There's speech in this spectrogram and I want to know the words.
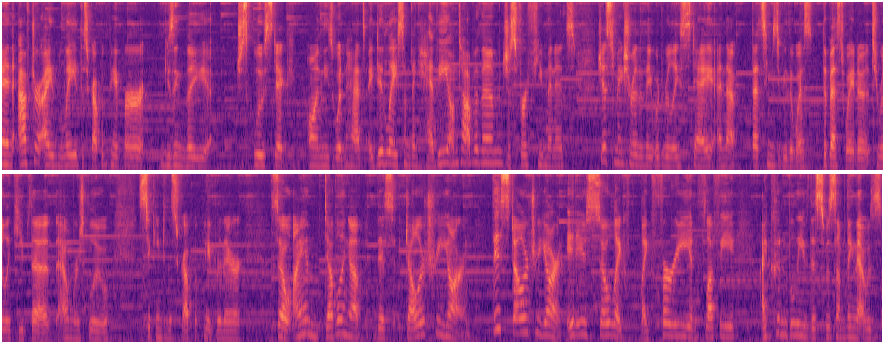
And after I laid the scrapbook paper using the just glue stick on these wooden hats, I did lay something heavy on top of them just for a few minutes, just to make sure that they would really stay. And that that seems to be the best the best way to, to really keep the, the Elmer's glue sticking to the scrapbook paper there. So I am doubling up this Dollar Tree yarn. This Dollar Tree yarn, it is so like like furry and fluffy. I couldn't believe this was something that was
